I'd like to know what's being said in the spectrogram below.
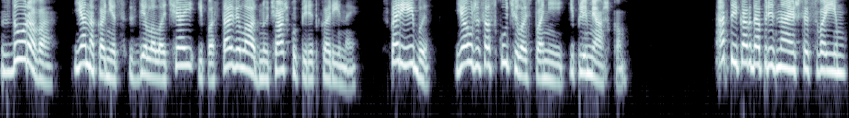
Здорово! Я, наконец, сделала чай и поставила одну чашку перед Кариной. Скорей бы! Я уже соскучилась по ней и племяшкам. А ты когда признаешься своим?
